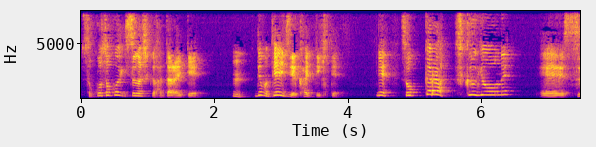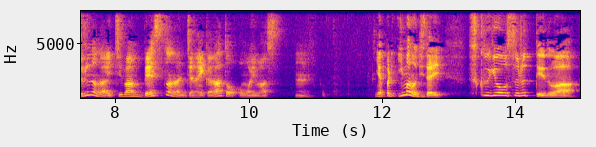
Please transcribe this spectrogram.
そこそこ忙しく働いて、うん、でも定時で帰ってきてでそっから副業をねえーするのが一番ベストなんじゃないかなと思います、うん、やっぱり今の時代副業をするっていうのは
